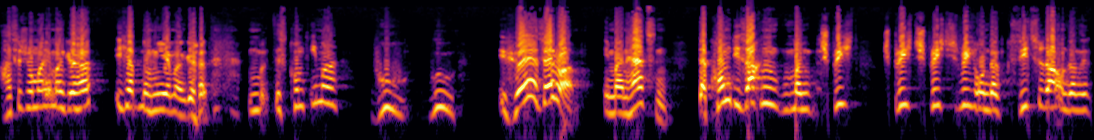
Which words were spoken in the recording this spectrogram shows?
Hast du schon mal jemanden gehört? Ich habe noch nie jemanden gehört. Das kommt immer, wuh, wuh. Ich höre ja selber in mein Herzen. Da kommen die Sachen, man spricht, spricht, spricht, spricht und dann sitzt du da und dann,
